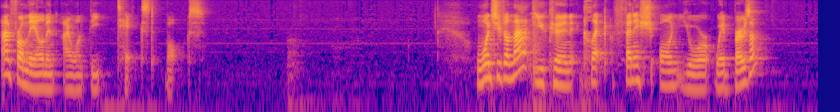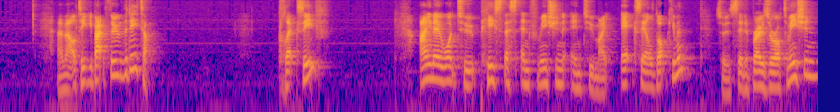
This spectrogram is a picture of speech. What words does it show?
and from the element I want the text box. Once you've done that, you can click finish on your web browser and that'll take you back through the data. Click save I now want to paste this information into my Excel document. So instead of browser automation,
